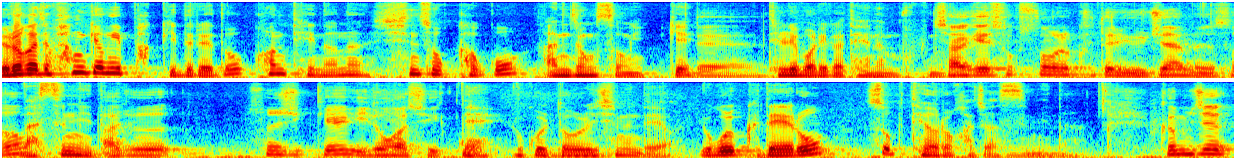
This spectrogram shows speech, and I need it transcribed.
여러 가지 환경이 바뀌더라도 컨테이너는 신속하고 안정성 있게 네. 딜리버리가 되는 부분. 자기의 속성을 그대로 유지하면서 맞습니다. 아주 손쉽게 이동할 수 있고. 네, 요걸 떠올리시면 돼요. 요걸 그대로 소프트웨어로 가져왔습니다. 그럼 이제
